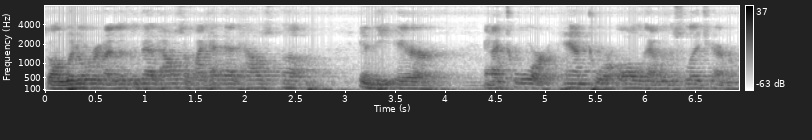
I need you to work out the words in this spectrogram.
So I went over and I lifted that house up. I had that house up in the air. And I tore, hand tore all of that with a sledgehammer,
